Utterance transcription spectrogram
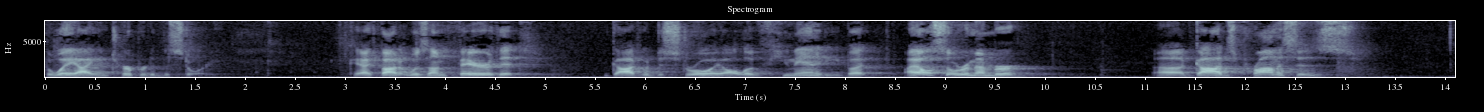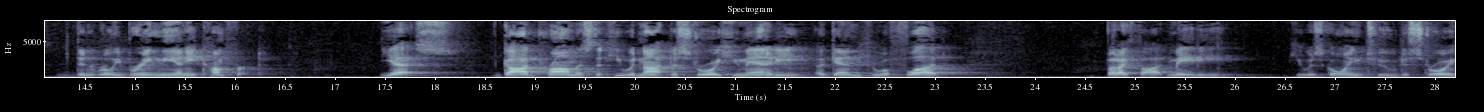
the way I interpreted the story. Okay, I thought it was unfair that God would destroy all of humanity, but I also remember uh, God's promises didn't really bring me any comfort. Yes, God promised that He would not destroy humanity again through a flood. But I thought maybe he was going to destroy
